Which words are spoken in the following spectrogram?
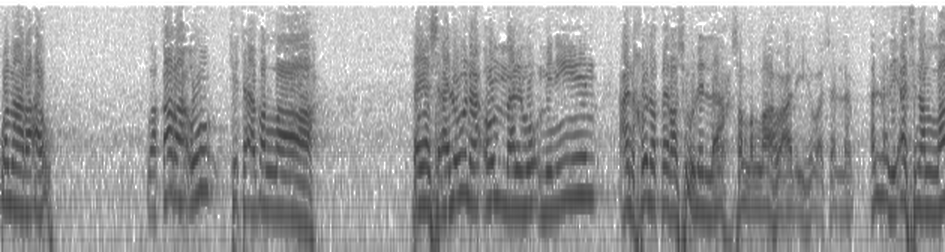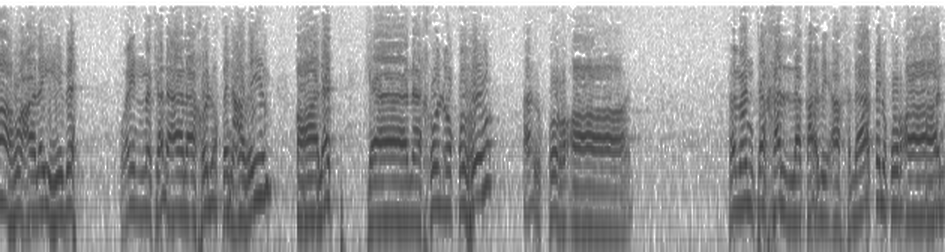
وما رأوه. وقرأوا كتاب الله. فيسألون أم المؤمنين عن خلق رسول الله صلى الله عليه وسلم. الذي أثنى الله عليه به. وإنك لعلى خلق عظيم. قالت كان خلقه القرآن. فمن تخلق بأخلاق القرآن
